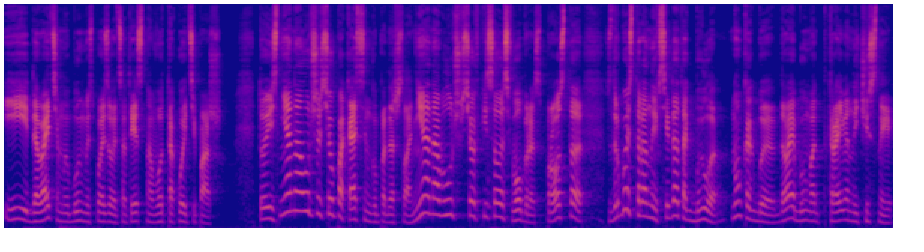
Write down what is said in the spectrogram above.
И давайте мы будем использовать, соответственно, вот такой типаж. То есть не она лучше всего по кастингу подошла, не она лучше всего вписывалась в образ. Просто, с другой стороны, всегда так было. Ну, как бы, давай будем откровенны и честны.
